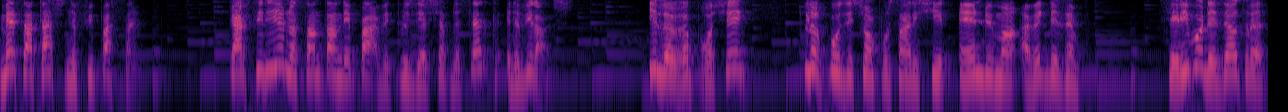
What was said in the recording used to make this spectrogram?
Mais sa tâche ne fut pas simple, car Sidiya ne s'entendait pas avec plusieurs chefs de cercle et de village. Il leur reprochait leur position pour s'enrichir indûment avec des impôts. Ses rivaux des autres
